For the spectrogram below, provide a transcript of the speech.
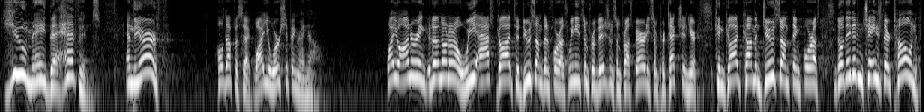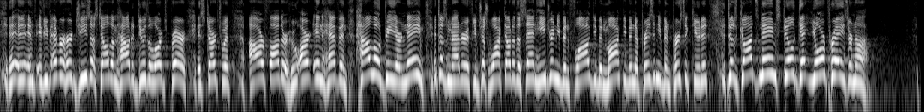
You made the heavens and the earth. Hold up a sec. Why are you worshiping right now? Why are you honoring? No, no, no, no. We asked God to do something for us. We need some provision, some prosperity, some protection here. Can God come and do something for us? No, they didn't change their tone. If you've ever heard Jesus tell them how to do the Lord's Prayer, it starts with, Our Father who art in heaven, hallowed be your name. It doesn't matter if you've just walked out of the Sanhedrin, you've been flogged, you've been mocked, you've been to prison, you've been persecuted. Does God's name still get your praise or not?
